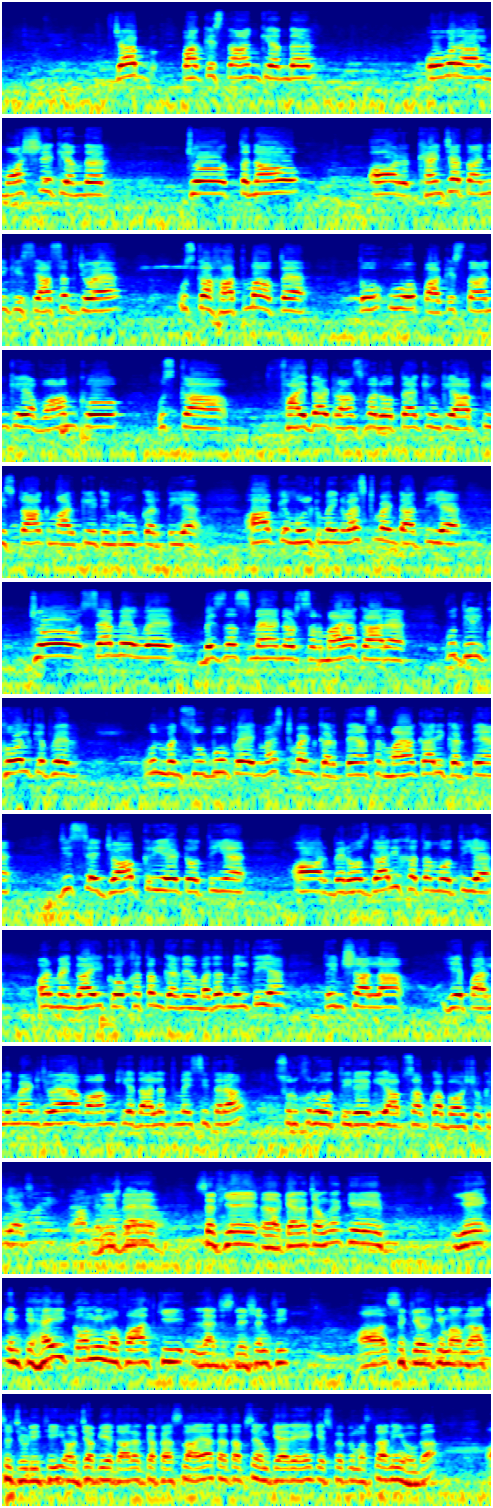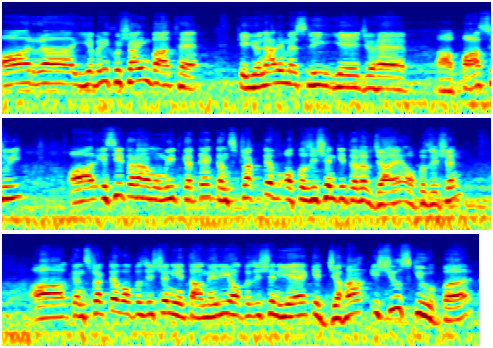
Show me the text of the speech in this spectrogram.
جب پاکستان کے اندر اوورال معاشرے کے اندر جو تناؤ اور کھینچا تانی کی سیاست جو ہے، اس کا خاتمہ ہوتا ہے، تو وہ پاکستان کے عوام کو اس کا فائدہ ٹرانسفر ہوتا ہے کیونکہ آپ کی سٹاک مارکیٹ امپروو کرتی ہے۔ آپ کے ملک میں انویسٹمنٹ آتی ہے۔ جو سہمے ہوئے بزنس مین اور سرمایہ کار ہیں، وہ دل کھول کے پھر ان منصوبوں پہ انویسٹمنٹ کرتے ہیں، سرمایہ کاری کرتے ہیں۔ جس سے جاب کریٹ ہوتی ہیں اور بے روزگاری ختم ہوتی ہے اور مہنگائی کو ختم کرنے میں مدد ملتی ہے تو انشاءاللہ یہ پارلیمنٹ جو ہے عوام کی عدالت میں اسی طرح سرخرو ہوتی رہے گی۔ آپ سب کا بہت شکریہ جی۔ میں صرف یہ کہنا چاہوں گا کہ یہ انتہائی قومی مفاد کی لیجسلیشن تھی اور سیکیورٹی معاملات سے جڑی تھی اور جب یہ عدالت کا فیصلہ آیا تھا تب سے ہم کہہ رہے ہیں کہ اس میں کوئی مسئلہ نہیں ہوگا۔ اور یہ بڑی خوشائن بات ہے کہ یونانیمسلی یہ جو ہے پاس ہوئی۔ اور اسی طرح ہم امید کرتے ہیں کنسٹرکٹیو اپوزیشن کی طرف جائے اپوزیشن کنسٹرکٹیو اپوزیشن یہ تعمیری اپوزیشن یہ ہے کہ جہاں ایشوز کے اوپر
